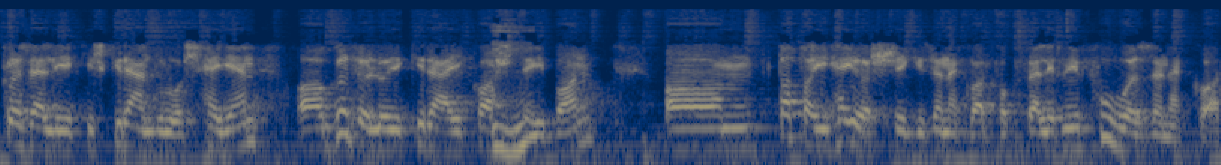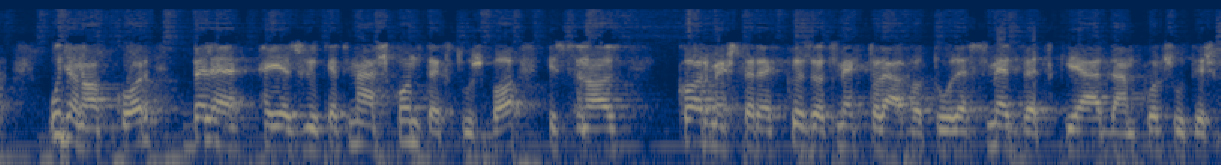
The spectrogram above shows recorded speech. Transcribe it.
közeli, kis kirándulós helyen, a Gödöllői Királyi Kastélyban, a Tatai Helyőrségi Zenekar fog fellépni, fúvós zenekar. Ugyanakkor belehelyező őket más kontextusba, hiszen az karmesterek között megtalálható lesz Medvecki Ádám Kossuth és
